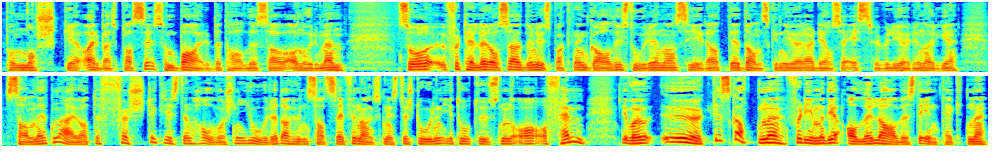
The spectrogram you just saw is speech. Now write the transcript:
på norske arbeidsplasser som bare betales av, av nordmenn. Så forteller også Audun Lysbakken en gal historie når han sier at det danskene gjør, er det også SV vil gjøre i Norge. Sannheten er jo at det første Kristin Halvorsen gjorde da hun satte seg i finansministerstolen i 2005, det var jo å øke skattene for de med de aller laveste inntektene.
